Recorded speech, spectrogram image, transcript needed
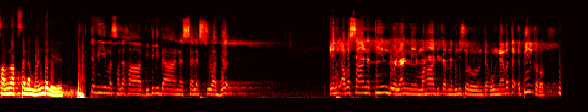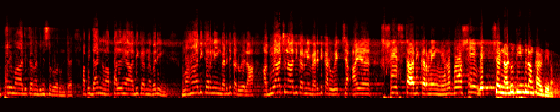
සංරක්ෂණ මණ්ඩලය පිටවීම සඳහා විධිවිධාන සැලැස්සුවද එහි අවසාන තීන්දුව යන්නේ මහාධිකරණ විනිසුරුවරුන්ට උන් නැවත අපීල් කරොත් උපරිමාධිකරණ විනිසුරුවරුන්ට අපි දන්නවා පල්ලෙහා අධිකරණ වලින් මහාධිකරණයෙන් වැඩිකරු වෙලා අභියාචනාධිකරණයෙන් වැඩිකරු වෙච්ච අය ශ්‍රේෂ්ඨාධිකරණයෙන් නිර්දෝෂී වෙච්ච නඩු තීන්දුව ලංකාවේ තියෙනවා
